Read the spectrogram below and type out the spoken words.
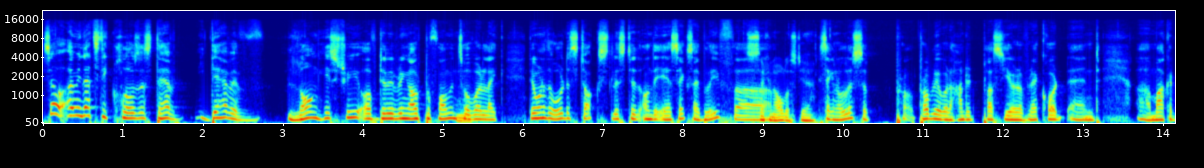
So I mean, that's the closest they have. They have a long history of delivering outperformance Mm. over like they're one of the oldest stocks listed on the ASX, I believe. Uh, Second oldest, yeah. second oldest, so pro- probably about 100 plus year of record and uh, market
